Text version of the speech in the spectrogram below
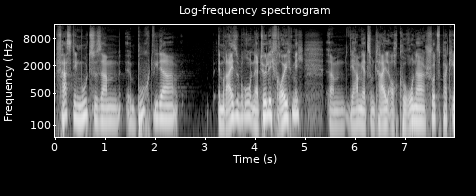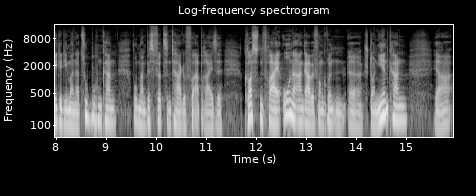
fasst den Mut zusammen, äh, bucht wieder im Reisebüro. Natürlich freue ich mich, wir haben ja zum Teil auch Corona-Schutzpakete, die man dazu buchen kann, wo man bis 14 Tage vor Abreise kostenfrei, ohne Angabe von Gründen äh, stornieren kann. Ja,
